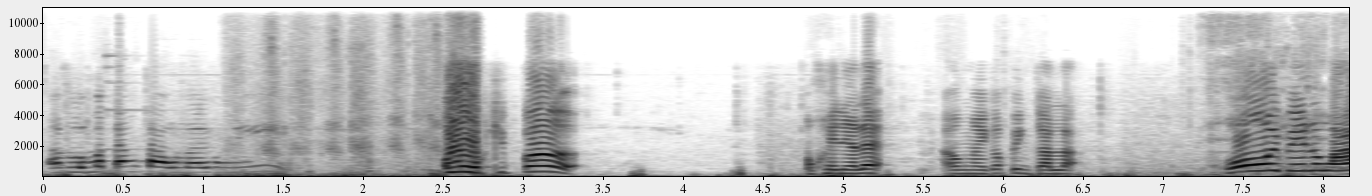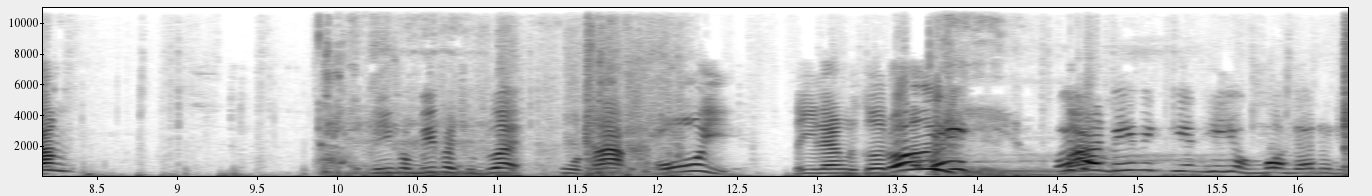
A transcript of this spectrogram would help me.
เอาเรามาตั้งเตาเลยตรงนี้ โอ้คิปเปอร์ โอเคเนี่ยแหละ เอาไงก็เป็นกันละ โอ้ยเป็นระวัง มีซอมบี้ไฟฉุดด้วยโหดมาก โอ้ย ตีแรงเหลือเกินเอ้เฮ้ยยเฮ้ยบ้าบอนบี้มีเทียนทีอยู่ข้างบนด้วยดูดิ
